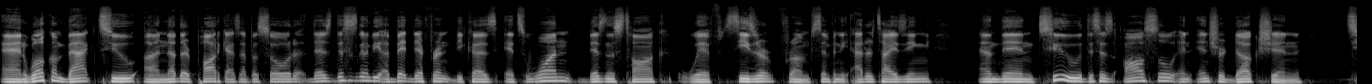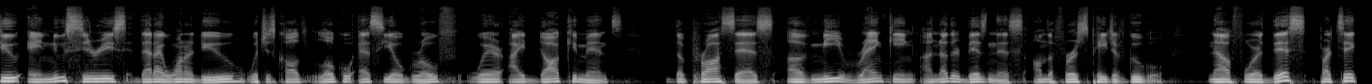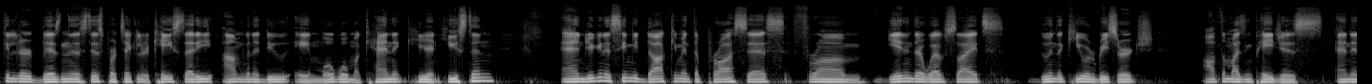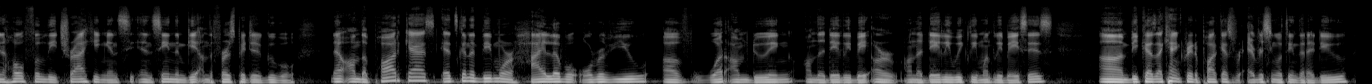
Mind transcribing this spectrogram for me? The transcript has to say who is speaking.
Speaker 1: and welcome back to another podcast episode. There's, this is going to be a bit different because it's one business talk with Caesar from Symphony Advertising, and then two, this is also an introduction to a new series that I want to do, which is called Local SEO Growth, where I document the process of me ranking another business on the first page of Google. Now, for this particular business, this particular case study, I'm going to do a mobile mechanic here in Houston. And you're going to see me document the process from getting their websites, doing the keyword research, optimizing pages, and then hopefully tracking and, see, and seeing them get on the first page of Google. Now, on the podcast, it's going to be more high level overview of what I'm doing on the daily ba- or on a daily, weekly, monthly basis, um, because I can't create a podcast for every single thing that I do.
